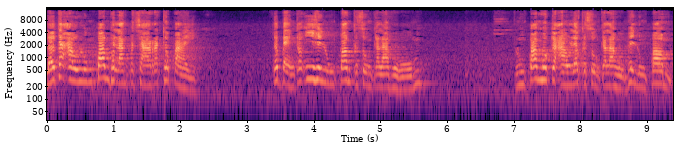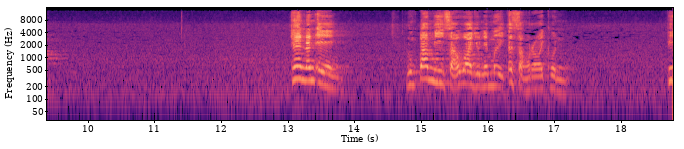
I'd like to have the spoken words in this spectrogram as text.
แล้วถ้าเอาลุงป้อมพลังประชารัฐเข้าไป ก็แบ่งเก้าอี้ให้ลุงป้อมกระทรวงกลาโหม ลุงป้อมเขาก็เอาแล้วกระทรวงกลาโหมให้ลุงป้อม แค่นั้นเอง ลุงป้อมมีสวอยู่ในมืออีกตั้งสองร้อยคนพิ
